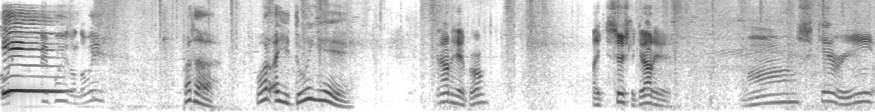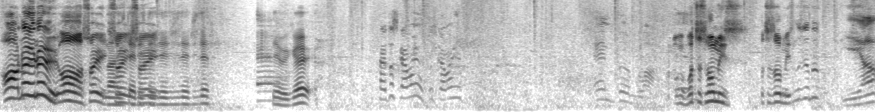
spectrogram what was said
Oh, boys on the way. Brother, what are you doing here? Get out of here, bro. Like, seriously, get out of here. Oh, scary. Oh, no, no. Oh, sorry, No, sorry, he's dead, sorry. he's dead, he's dead, he's dead. There we go. Hey, this guy right here. This guy right here. And the block. Oh, what's his homies? What's his homies? Look at this. Yeah.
